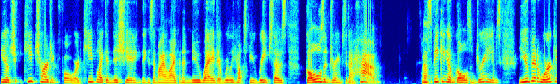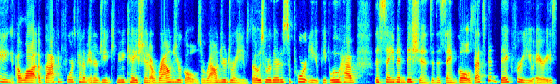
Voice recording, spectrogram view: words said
you know, ch- keep charging forward, keep like initiating things in my life in a new way that really helps me reach those goals and dreams that I have. Now, speaking of goals and dreams, you've been working a lot of back and forth kind of energy and communication around your goals, around your dreams, those who are there to support you, people who have the same ambitions and the same goals. That's been big for you, Aries.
